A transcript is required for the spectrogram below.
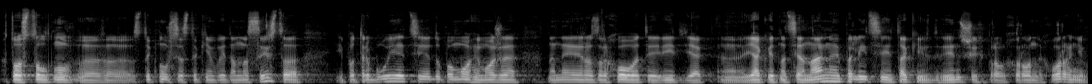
хто е, стикнувся з таким видом насильства і потребує цієї допомоги, може на неї розраховувати від як від національної поліції, так і від інших правоохоронних органів.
